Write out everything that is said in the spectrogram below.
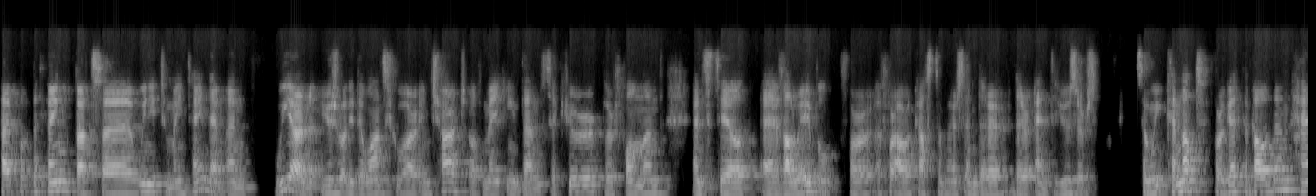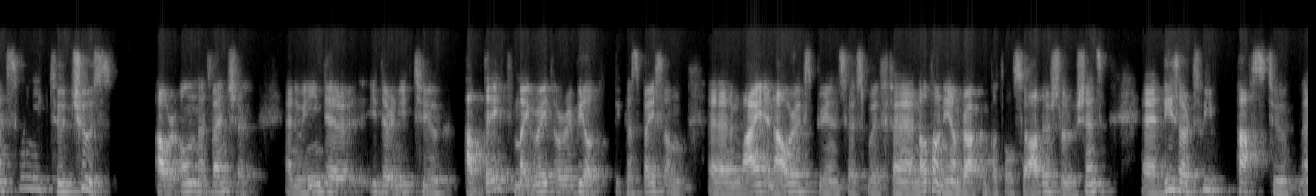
type of the thing, but uh, we need to maintain them. And we are usually the ones who are in charge of making them secure, performant, and still uh, valuable for, for our customers and their, their end users. So we cannot forget about them. Hence, we need to choose our own adventure and we either, either need to update, migrate, or rebuild. Because based on uh, my and our experiences with uh, not only Umbraco, but also other solutions, uh, these are three paths to uh,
